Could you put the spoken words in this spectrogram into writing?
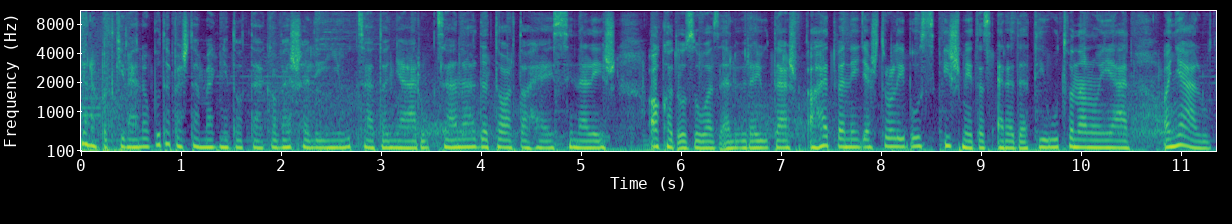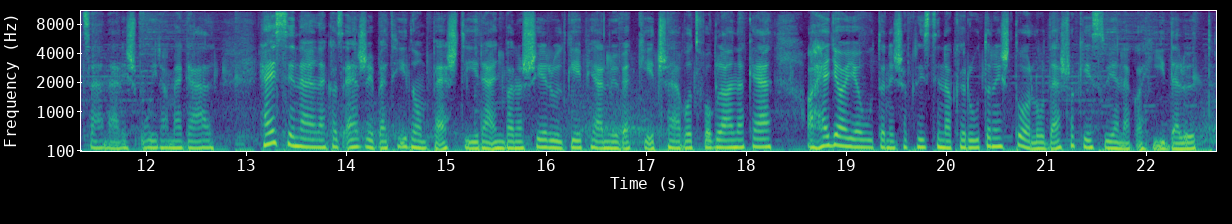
jó napot kívánok! Budapesten megnyitották a Veselényi utcát a Nyár utcánál, de tart a helyszínelés. Akadozó az előrejutás. A 74-es trollibusz ismét az eredeti útvonalon jár, a Nyál utcánál is újra megáll. Helyszínelnek az Erzsébet hídon Pesti irányban. A sérült gépjárművek két sávot foglalnak el, a Hegyalja úton és a Krisztina körúton is torlódásra készüljenek a híd előtt.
